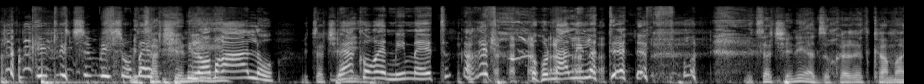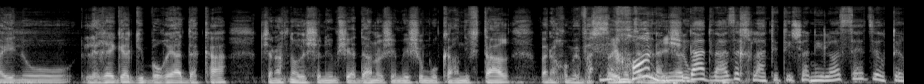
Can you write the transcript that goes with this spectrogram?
להגיד לי שמישהו מת. מצד שני- היא לא אמרה הלו. מצד שני- לאה קורן, מי מת? עונה לי לטלפון. מצד שני, את זוכרת כמה היינו לרגע גיבורי הדקה, כשאנחנו הראשונים שידענו שמישהו מוכר נפטר, ואנחנו מבשרים את נכון, זה אני למישהו? יודעת, ואז החלטתי שאני לא אעשה את זה יותר.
